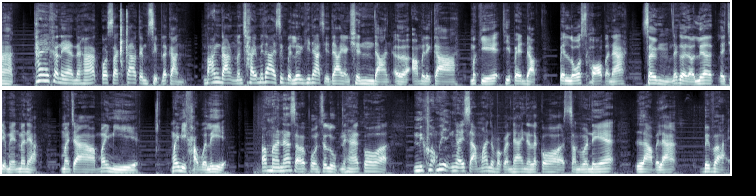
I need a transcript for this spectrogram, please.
มากๆ ถ้าให้คะแนนนะฮะก็สัก9เต็ม10แล้วกัน บางด่านมันใช้ไม่ได้ซึ่งเป็นเรื่องที่น่าเสียดายอย่างเช่นด่านเอออเมริกาเมื่อกี้ที่เป็นแบบเป็นโรสคอปอะนะ ซึ่งถ้าเกิดเราเลือกเลเจเมนต์มาเนี่ย มันจะไม่มีไม่มีคาวเวอรี่ประมาณนั้นสำหรับผลสรุปนะฮะ ก็มีความเห็นยังไงสามารถจะบอกกันได้นะ แล้วก็สำหรับวันนี้ลาไปแล้วบ๊ายบาย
